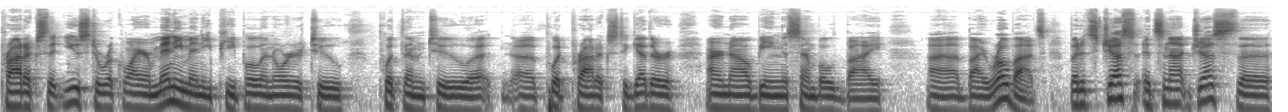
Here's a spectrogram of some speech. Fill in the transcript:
products that used to require many, many people in order to put them to uh, put products together are now being assembled by by robots. But it's just it's not just the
